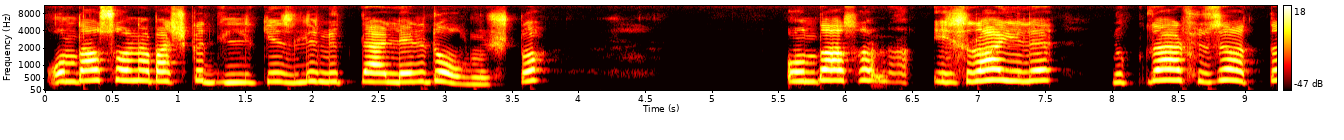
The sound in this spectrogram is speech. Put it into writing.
Ondan sonra başka gizli nükleerleri de olmuştu. Ondan sonra İsrail'e nükleer füze attı.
